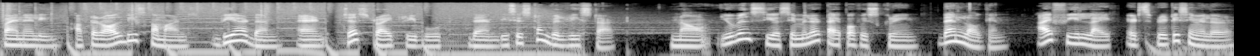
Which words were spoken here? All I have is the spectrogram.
Finally, after all these commands, we are done and just write reboot then the system will restart. Now you will see a similar type of screen then login. I feel like it's pretty similar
